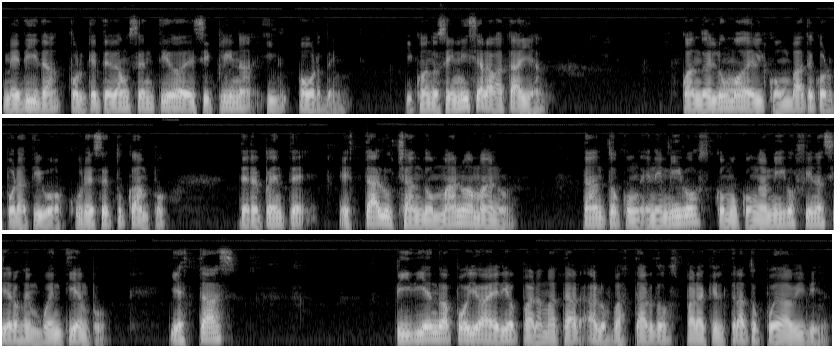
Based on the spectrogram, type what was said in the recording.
medida porque te da un sentido de disciplina y orden. Y cuando se inicia la batalla, cuando el humo del combate corporativo oscurece tu campo, de repente está luchando mano a mano tanto con enemigos como con amigos financieros en buen tiempo y estás pidiendo apoyo aéreo para matar a los bastardos para que el trato pueda vivir.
